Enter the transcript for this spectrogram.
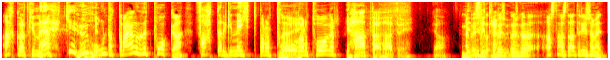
Akkurat kemur hann. ekki Og hugmynd hún að draga eitthvað póka, fattar ekki neitt, bara tógar og tógar. ég hataði það þetta Já. Sko, tröppu. við, við sko, astanast atrið í samend.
